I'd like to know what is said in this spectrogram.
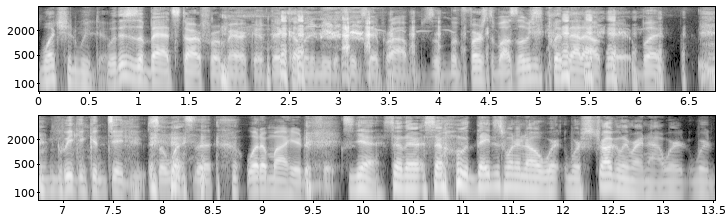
What should we do? Well, this is a bad start for America if they're coming to me to fix their problems. So, but first of all, so let me just put that out there. But we can continue. So what's the what am I here to fix? Yeah. So they're so they just want to know we're we're struggling right now. We're we're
